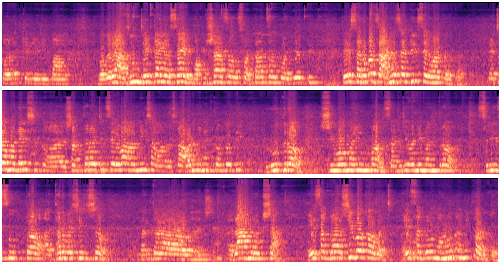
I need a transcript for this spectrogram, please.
कळत केलेले पाप वगैरे अजून जे काही असेल वंशाचं स्वतःचं वैयक्तिक ते सर्व जाण्यासाठी सेवा करतात. त्याच्यामध्ये शंकराची सेवा आम्ही श्रावण महिन्यात करतो ती रुद्र शिवमहिम संजीवनी मंत्र श्रीसूक्त अथर्वशीर्ष नंतर रामरक्षा हे सगळं शिवकवच. हे सगळं म्हणून आम्ही करतो.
